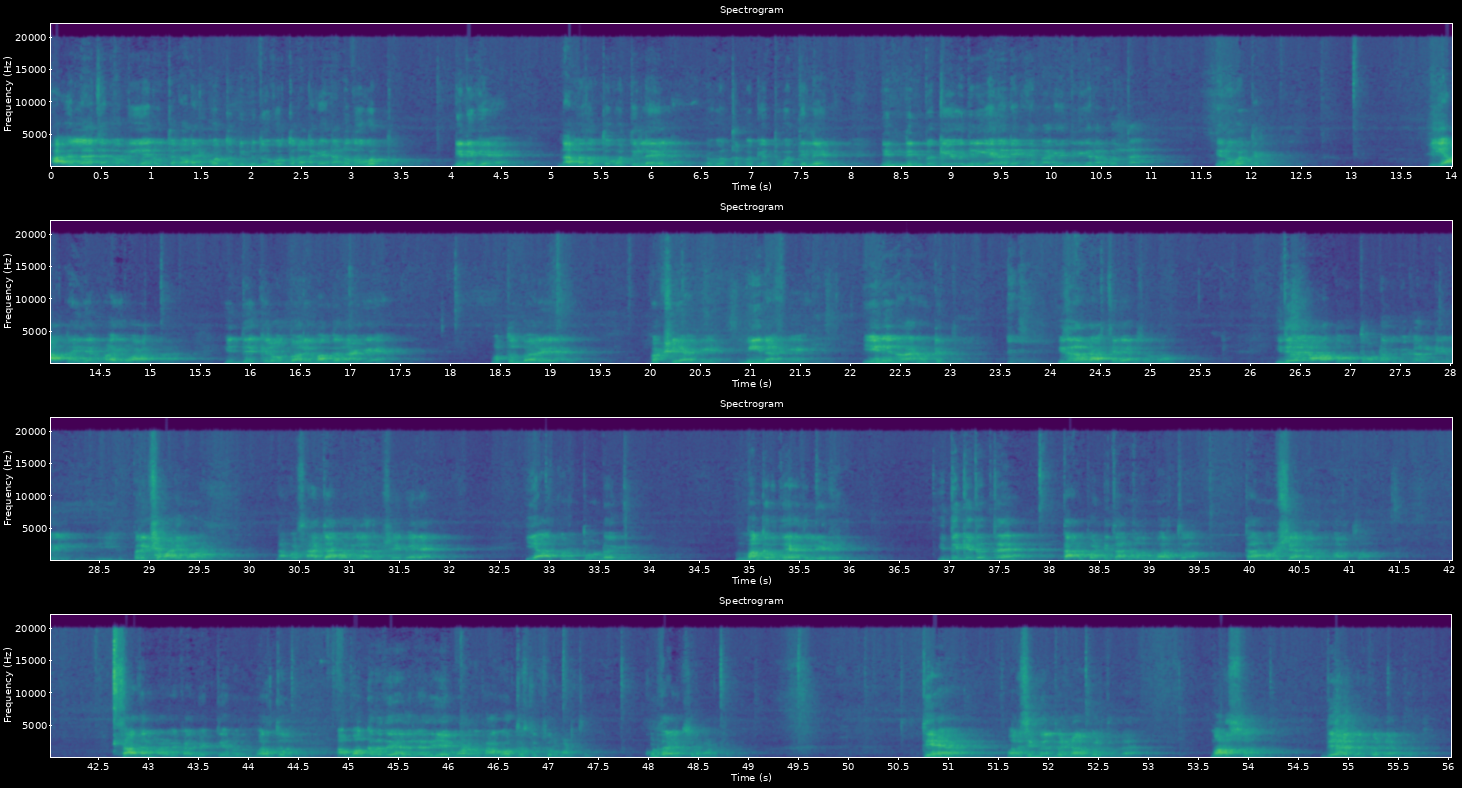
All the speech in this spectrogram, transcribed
ಅವೆಲ್ಲ ಜನ್ಮಗಳು ಏನು ಅಂತ ನನಗೆ ಗೊತ್ತು. ನಿನ್ನದೂ ಗೊತ್ತು ನನಗೆ, ನನ್ನದೂ ಗೊತ್ತು. ನಿನಗೆ ನನ್ನದಂತೂ ಗೊತ್ತಿಲ್ಲೇ ಇಲ್ಲ. ಭಗವಂತನ ಬಗ್ಗೆ ಅಂತೂ ಗೊತ್ತಿಲ್ಲೇ ಇಲ್ಲ. ನಿನ್ನ ನಿನ್ನ ಬಗ್ಗೆಯೂ ನಿನಗೇನು ಅನೇಕ ಜನ್ಮ ಆಗಿದೆ ನಿನಗೇನಾದ್ರು ಗೊತ್ತಾ? ಏನೂ ಗೊತ್ತಿಲ್ಲ. ಈ ಆತ್ಮ ಇದೆ ಒಳಗಿರುವ ಆತ್ಮ. ಹಿಂದೆ ಕೆಲವೊಂದು ಬಾರಿ ಮಂಗನಾಗಿ, ಮತ್ತೊಂದು ಬಾರಿ ಪಕ್ಷಿಯಾಗಿ, ಮೀನಾಗಿ, ಏನೇನೋ ಆಗಿ ಹುಟ್ಟಿತ್ತು. ಇದು ನನಗೆ ಆಶ್ಚರ್ಯ ಅನಿಸೋದು. ಇದೇ ಆತ್ಮವನ್ನು ತೊಗೊಂಡೋಗಬೇಕಾದ್ರೆ ನೀವು ಈಗ ಪರೀಕ್ಷೆ ಮಾಡಿ ನೋಡ್ರಿ. ನಮಗೆ ಸಾಧ್ಯ ಆಗೋದಿಲ್ಲ, ಅದು ವಿಷಯ ಬೇರೆ. ಈ ಆತ್ಮನ ತೊಗೊಂಡೋಗಿ ಮಂಗನ ದೇಹದಲ್ಲಿ ಇಡ್ರಿ. ಇದ್ದಕ್ಕಿದ್ದಂತೆ ತಾನು ಪಂಡಿತ ಅನ್ನೋದನ್ನು ಮರೆತು, ತಾನು ಮನುಷ್ಯ ಅನ್ನೋದನ್ನು ಮರೆತು ಸಾಧನೆ ಮಾಡಬೇಕಾದ ವ್ಯಕ್ತಿ ಅನ್ನೋದನ್ನು ಮರೆತು ಆ ಮಂಕನ ದೇಹದಲ್ಲಿ ಅದು ಹೇಗೆ ಮಾಡಬೇಕು? ಆಗ ವರ್ತಿಸ್ಲಿಕ್ಕೆ ಶುರು ಮಾಡ್ತದೆ. ಕುಣಿದಾಡಲಿಕ್ಕೆ ಶುರು ಮಾಡ್ತದೆ. ದೇಹ ಮನಸ್ಸಿನ ಮೇಲೆ ಪರಿಣಾಮ ಬೀರ್ತದೆ. ಮನಸ್ಸು ದೇಹದ ಮೇಲೆ ಪರಿಣಾಮ ಬೀರ್ತದೆ.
